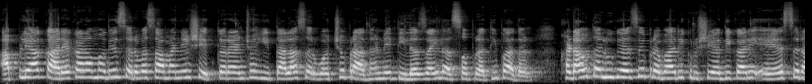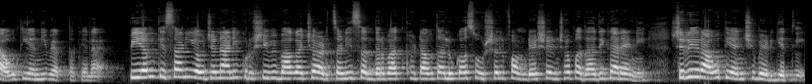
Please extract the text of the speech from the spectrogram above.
आपल्या कार्यकाळामध्ये सर्वसामान्य शेतकऱ्यांच्या हिताला सर्वोच्च प्राधान्य दिलं जाईल असं प्रतिपादन खडाव तालुक्याचे प्रभारी कृषी अधिकारी ए एस राऊत यांनी व्यक्त केलं आहे पीएम किसान योजना आणि कृषी विभागाच्या अडचणी संदर्भात खटाव तालुका सोशल फाउंडेशनच्या पदाधिकाऱ्यांनी श्री राऊत यांची भेट घेतली.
